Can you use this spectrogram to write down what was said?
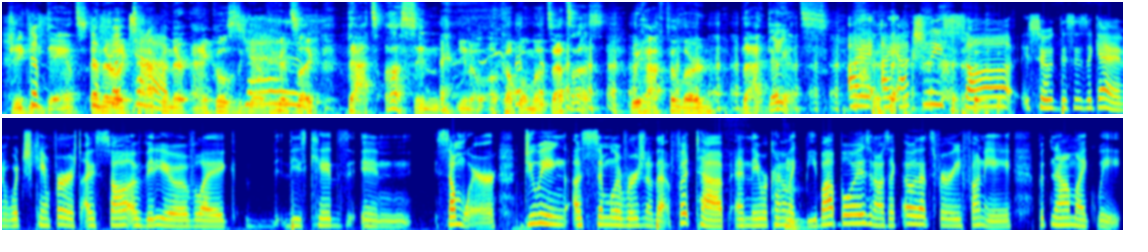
jiggy The- dance the and they're like tapping their ankles together. It's like that's us in you know a couple of months. That's us. We have to learn that dance. I, I actually saw so this is again which came first. I saw a video of like these kids in somewhere doing a similar version of that foot tap and they were kind of hmm. like bebop boys and i was like oh that's very funny. But now i'm like wait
